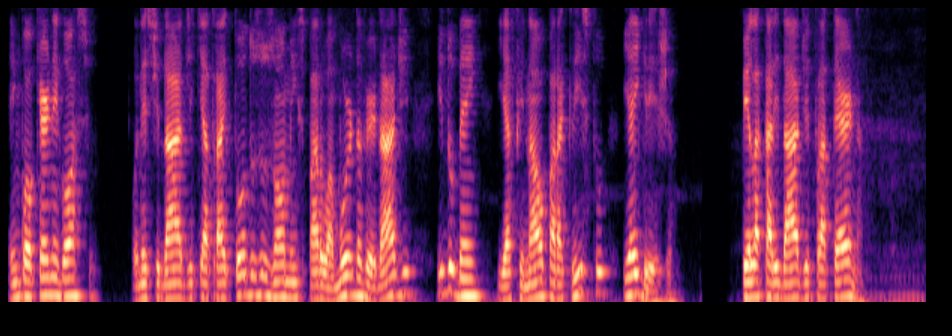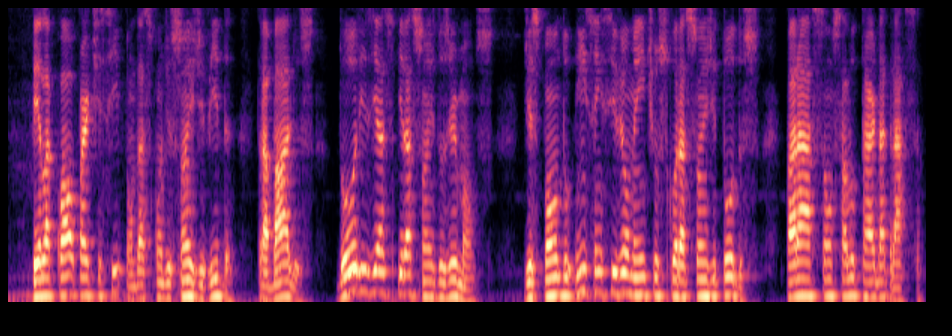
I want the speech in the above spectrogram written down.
em qualquer negócio, honestidade que atrai todos os homens para o amor da verdade e do bem e afinal para Cristo e a Igreja, pela caridade fraterna, pela qual participam das condições de vida, trabalhos, dores e aspirações dos irmãos, dispondo insensivelmente os corações de todos para a ação salutar da graça,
